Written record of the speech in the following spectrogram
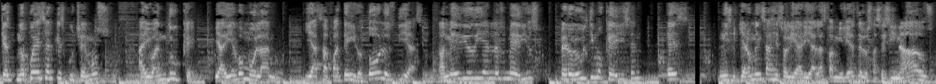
que no puede ser que escuchemos a Iván Duque y a Diego Molano y a Zapateiro todos los días, a mediodía en los medios, pero lo último que dicen es ni siquiera un mensaje de solidaridad a las familias de los asesinados,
